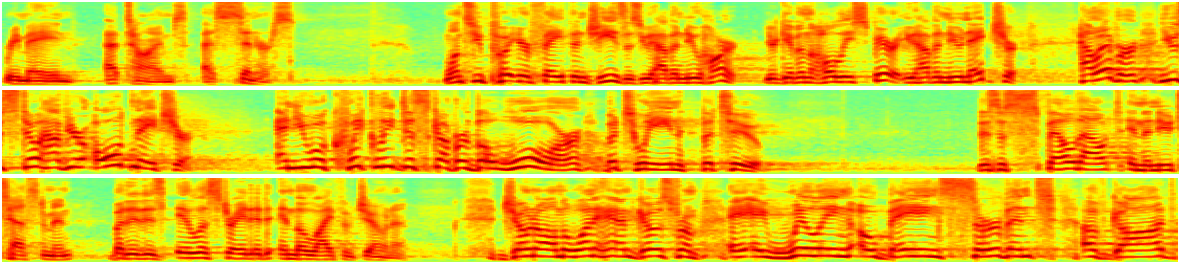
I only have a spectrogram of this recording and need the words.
remain at times as sinners. Once you put your faith in Jesus, you have a new heart. You're given the Holy Spirit, you have a new nature. However, you still have your old nature, and you will quickly discover the war between the two. This is spelled out in the New Testament, but it is illustrated in the life of Jonah. Jonah, on the one hand, goes from a, a willing, obeying servant of God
